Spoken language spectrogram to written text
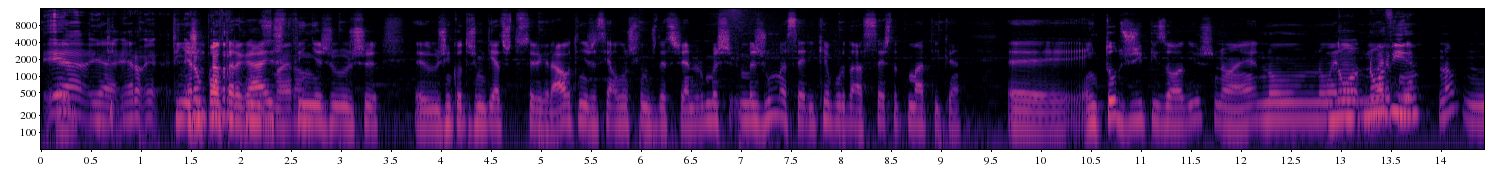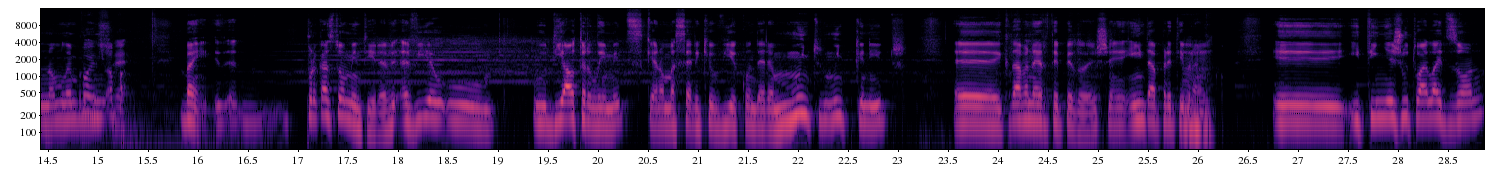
É, é, era, é, tinhas era o um bocado Poltergeist, era? tinhas os, eh, os Encontros Imediatos de Terceiro Grau, tinhas assim alguns filmes desse género, mas, mas uma série que abordasse esta temática eh, em todos os episódios, não é? Não, não, era, Não- não era havia. comum. Não, não me lembro Pois, de nenhum. é. Bem, eh, por acaso estou a mentir, Hav- havia o, o The Outer Limits, que era uma série que eu via quando era muito, muito pequenito, eh, que dava na RTP2, eh, ainda a preto e Uhum. branco. Eh, e tinhas o Twilight Zone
